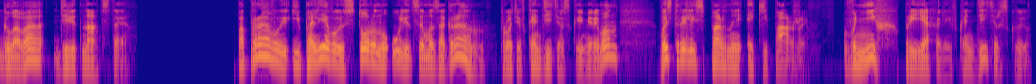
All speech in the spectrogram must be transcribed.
Глава девятнадцатая По правую и по левую сторону улицы Мазагран против кондитерской Меремон выстроились парные экипажи. В них приехали в кондитерскую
